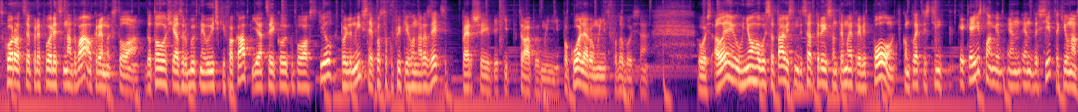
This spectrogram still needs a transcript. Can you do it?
скоро це перетвориться на два окремих стола. До того ж, я зробив невеличкий факап. Я цей, коли купував стіл, полюнився і просто купив його на розетці. Перший, який потрапив мені. По кольору мені сподобався. Ось, але у нього висота 83 см від полу в комплекті з тим кріслом NDC, такі у нас,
